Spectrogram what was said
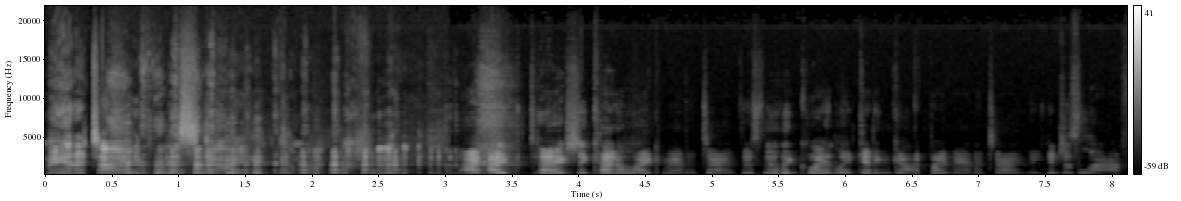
Mana Tithe, this guy. Come on. I, I, I actually kind of like Mana Tithe. There's nothing quite like getting got by Mana Tithe. You can just laugh.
